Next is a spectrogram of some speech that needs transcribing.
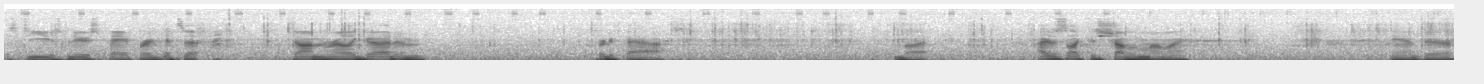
is to use newspaper. It gets it done really good and pretty fast. But I just like to shove them on my hand here.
